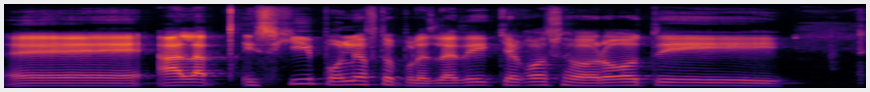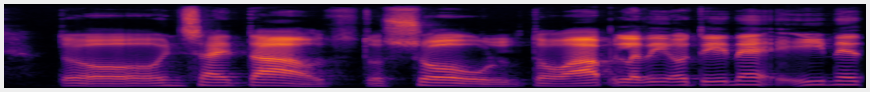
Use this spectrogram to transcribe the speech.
Ε, αλλά ισχύει πολύ αυτό που λες. Δηλαδή και εγώ θεωρώ ότι το Inside Out, το Soul, το Up, δηλαδή ότι είναι, είναι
